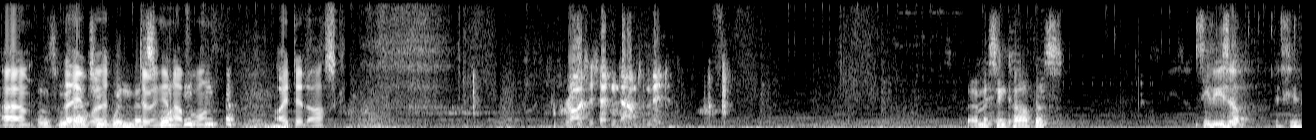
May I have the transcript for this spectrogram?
Um, Well, they were doing one. another one. I did ask. Ryze is heading down to mid. Uh, missing Karthus. CV's up. If you're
